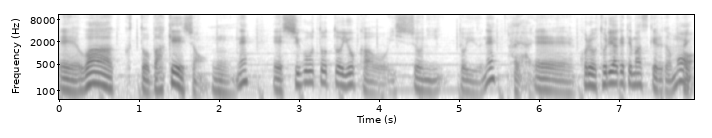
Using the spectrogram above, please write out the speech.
えーワークとバケーション、うんねえー仕事と余暇を一緒にというね、はいはい。えーこれを取り上げてますけれども、はい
